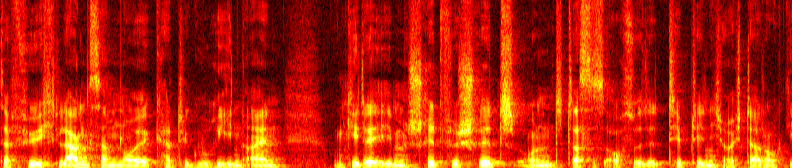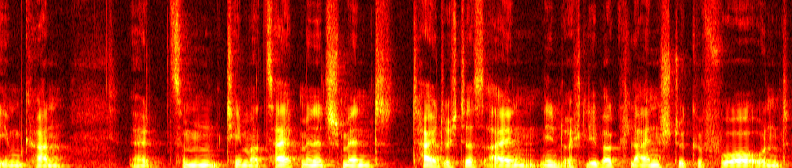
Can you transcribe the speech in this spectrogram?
da führe ich langsam neue Kategorien ein und gehe da eben Schritt für Schritt. Und das ist auch so der Tipp, den ich euch da noch geben kann. Äh, zum Thema Zeitmanagement, teilt euch das ein, nehmt euch lieber kleine Stücke vor und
